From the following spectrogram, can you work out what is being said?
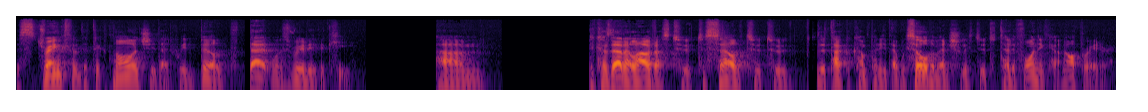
the strength of the technology that we built, that was really the key. Um, because that allowed us to, to sell to, to, to, the type of company that we sold eventually to, to Telefonica, an operator.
